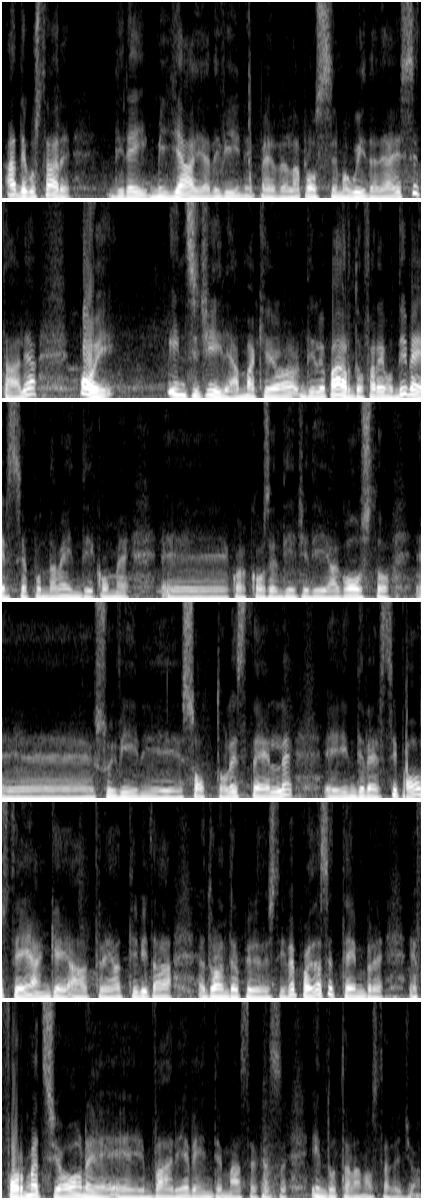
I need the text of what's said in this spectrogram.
a degustare direi migliaia di vini per la prossima guida di AS Italia, poi in Sicilia, a Macchia di Leopardo, faremo diversi appuntamenti come eh, qualcosa il 10 di agosto eh, sui vini sotto le stelle eh, in diversi posti e anche altre attività eh, durante il periodo estivo. E poi da settembre eh, formazione e vari eventi e masterclass in tutta la nostra regione.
